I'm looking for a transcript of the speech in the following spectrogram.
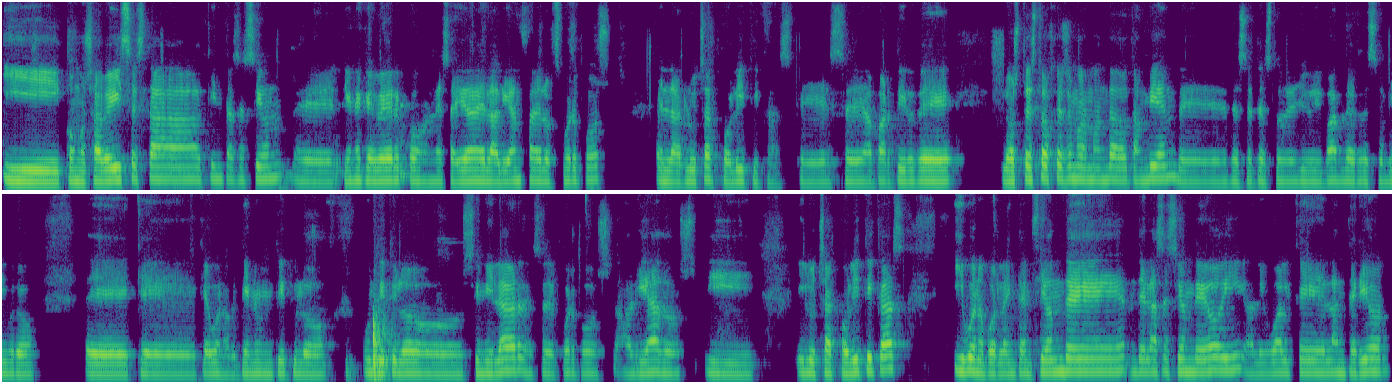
Y como sabéis, esta quinta sesión eh, tiene que ver con esa idea de la alianza de los cuerpos en las luchas políticas, que es eh, a partir de los textos que os hemos mandado también, de, ese texto de Judy Butler, de ese libro que, bueno, que tiene un título, un título similar, de cuerpos aliados y luchas políticas. Y bueno, pues la intención de, la sesión de hoy, al igual que la anterior,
